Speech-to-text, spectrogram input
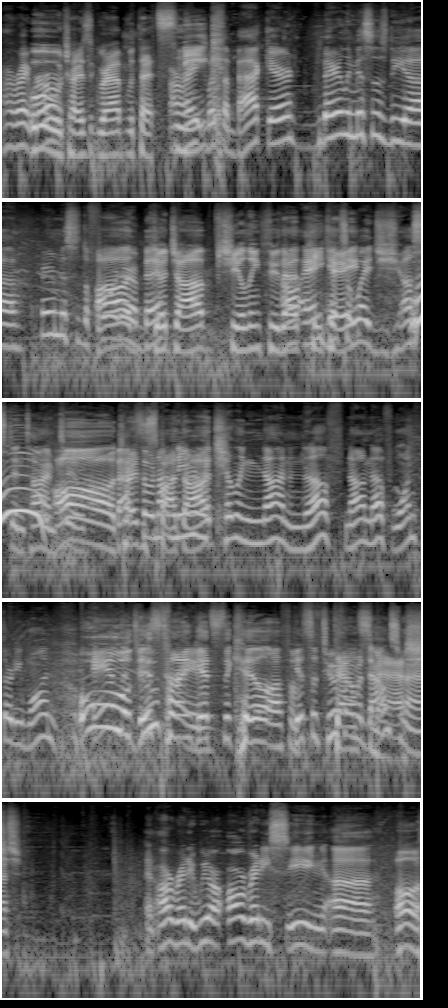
All right, Ooh, all- tries to grab with that sneak. all right with the back air. Barely misses the uh, barely misses the forward Oh, a bit. good job shielding through that oh, and PK. gets away just in time too. Oh, Back tries to spot not dodge. killing not enough, not enough. 131. Ooh, and the this time gets the kill off of gets the two down frame with down smash. And already we are already seeing uh Oh,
